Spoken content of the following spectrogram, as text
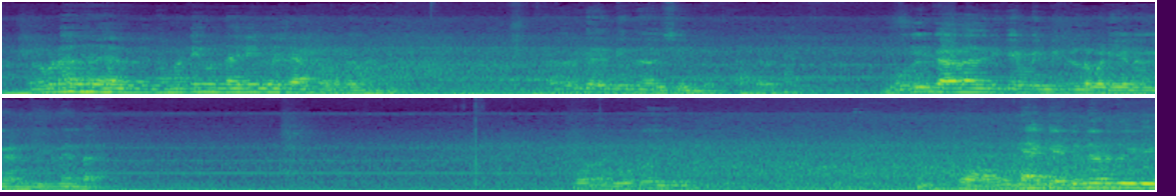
നമ്മളിവിടെ നമ്മുടെ കുണ്ടാരിയൊക്കെ വെച്ചാണ് തുടങ്ങുന്നത് അവർക്ക് ആവശ്യമുണ്ട് ആവശ്യമില്ല. മുഖം കാണാതിരിക്കാൻ വേണ്ടിയിട്ടുള്ള പണിയാണ് കാണിച്ചിരിക്കുന്നത് ഫോട്ടോ ഫോട്ടോ വയ്ക്കുന്നു. ഞാൻ കെട്ടിന്റെ അടുത്ത് വീഡിയോ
